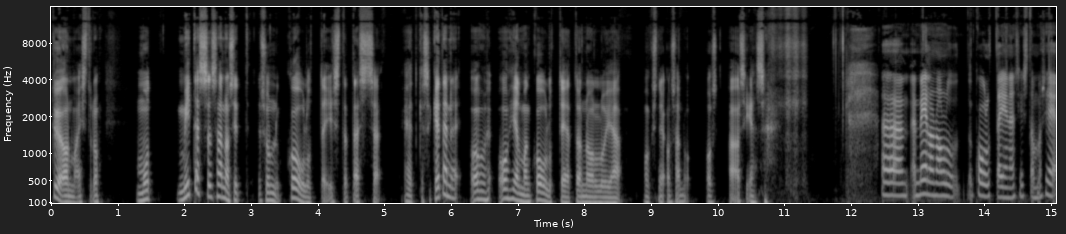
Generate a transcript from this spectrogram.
työ on maistunut. Mutta mitä sä sanoisit sun kouluttajista tässä hetkessä? Ketä ne ohjelman kouluttajat on ollut ja onko ne osannut os- asiansa? Meillä on ollut kouluttajina siis tuommoisia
